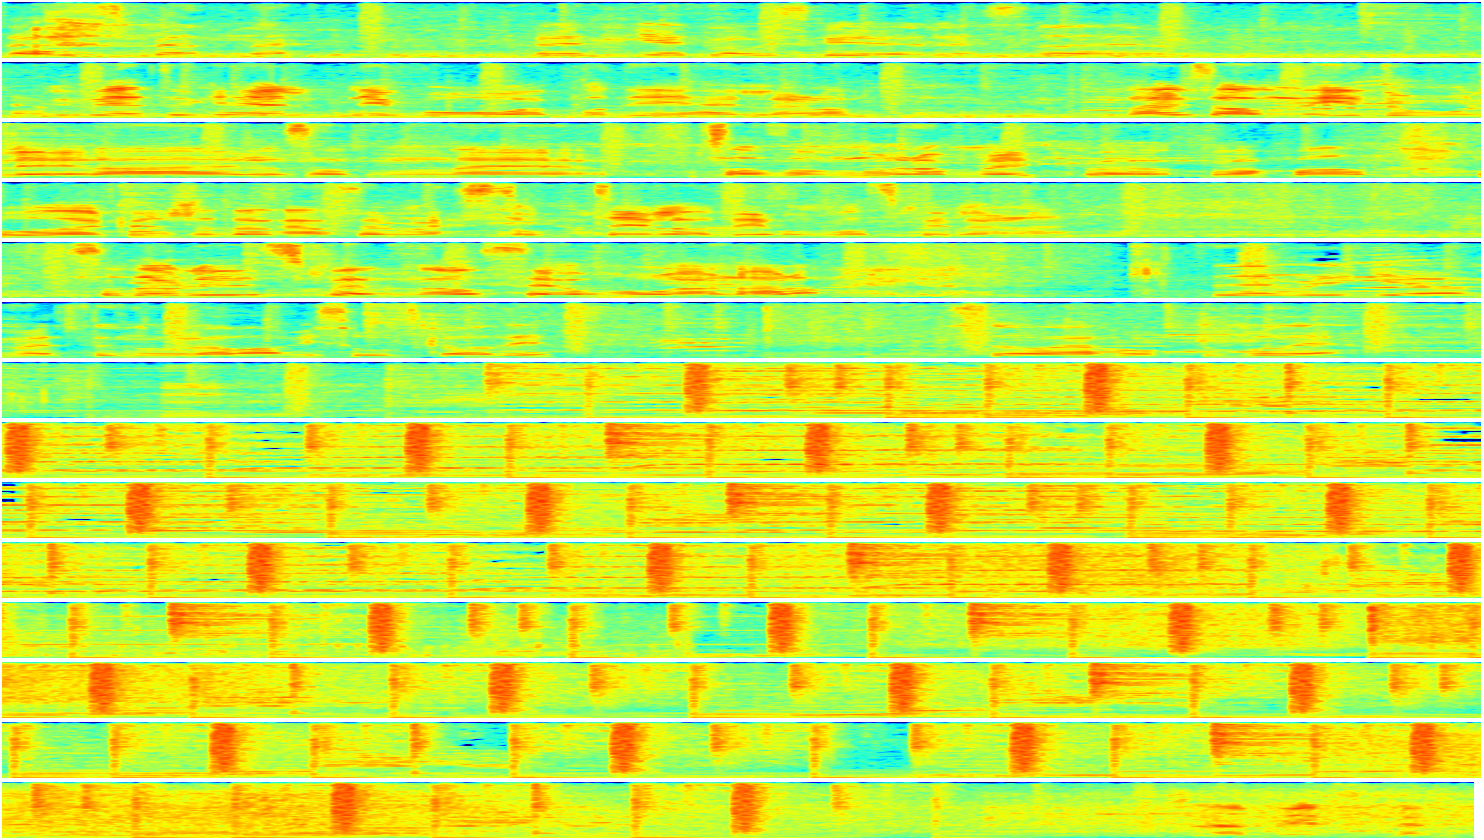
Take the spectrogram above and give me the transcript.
hva vi skal gjøre. Så Vi vet jo ikke helt nivået på de heller, da. Det er sånn idoler der og sånn, eh, sånn som Nora Mørk i hvert fall. Hun er kanskje den jeg ser mest opp til av de håndballspillerne. Så det blir litt spennende å se om hun er der, da. det blir gøy å møte Nora da, hvis hun skal dit. Så jeg håper på det. Så jeg blir spent.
